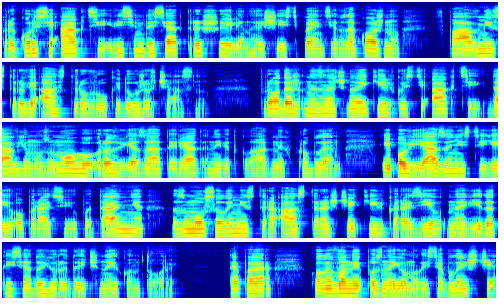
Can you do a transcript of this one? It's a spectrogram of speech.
при курсі акцій 83 шилінги 6 пенсів за кожну впав містерові Астеру в руки дуже вчасно. Продаж незначної кількості акцій дав йому змогу розв'язати ряд невідкладних проблем, і пов'язані з цією операцією питання змусили містера Астера ще кілька разів навідатися до юридичної контори. Тепер, коли вони познайомилися ближче,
